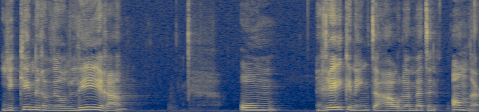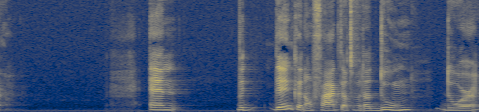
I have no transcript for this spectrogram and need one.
je kinderen wil leren om rekening te houden met een ander. En we denken dan vaak dat we dat doen door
